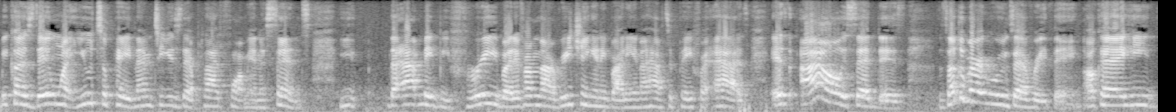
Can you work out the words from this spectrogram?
because they want you to pay them to use their platform in a sense. You the app may be free but if i'm not reaching anybody and i have to pay for ads it's i always said this zuckerberg ruins everything okay? He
